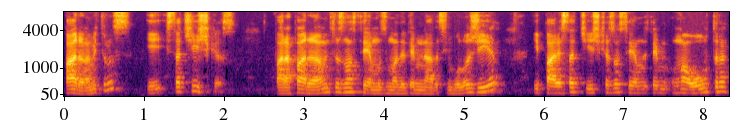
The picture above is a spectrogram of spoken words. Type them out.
parâmetros e estatísticas. Para parâmetros, nós temos uma determinada simbologia, e para estatísticas, nós temos uma outra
